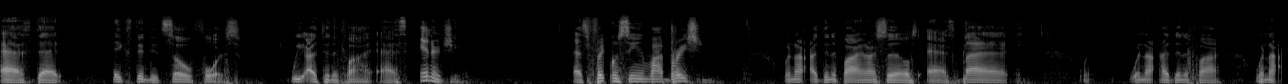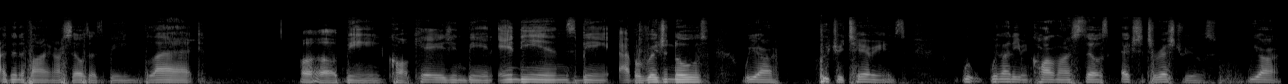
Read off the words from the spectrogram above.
as that extended soul force. We identify as energy, as frequency and vibration. We're not identifying ourselves as black. We're not identify. We're not identifying ourselves as being black, uh, being Caucasian, being Indians, being Aboriginals. We are futuritarians. We're not even calling ourselves extraterrestrials. We are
